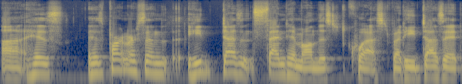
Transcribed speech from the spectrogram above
uh, his his partner sends he doesn't send him on this quest, but he does it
